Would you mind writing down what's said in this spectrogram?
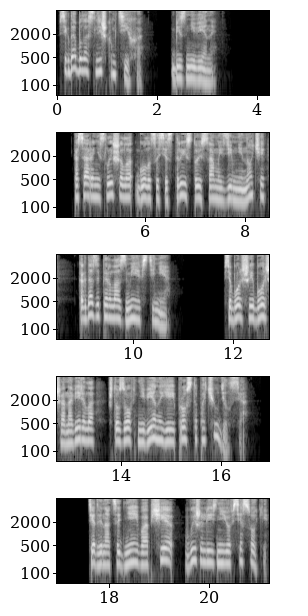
всегда было слишком тихо, без Невены. Касара не слышала голоса сестры с той самой зимней ночи, когда заперла змея в стене. Все больше и больше она верила, что зов Невены ей просто почудился. Те двенадцать дней вообще выжили из нее все соки.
